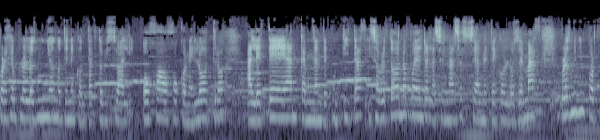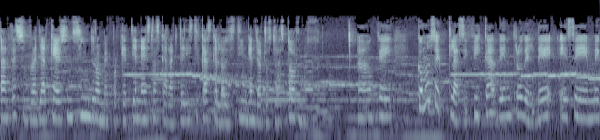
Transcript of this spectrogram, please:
Por ejemplo, los niños no tienen contacto visual ojo a ojo con el otro, aletean, caminan de puntitas y sobre todo no pueden relacionarse socialmente con los demás. Pero es muy importante subrayar que es un síndrome porque tiene estas características que lo distinguen de otros trastornos. Ah, ok. ¿Cómo se clasifica dentro del DSM-5?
